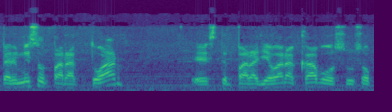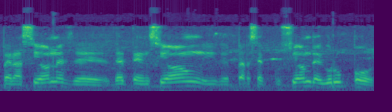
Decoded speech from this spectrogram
permiso para actuar, este, para llevar a cabo sus operaciones de detención y de persecución de grupos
